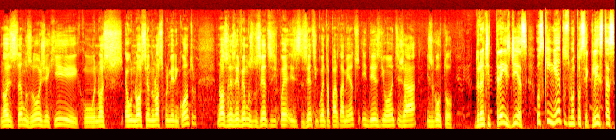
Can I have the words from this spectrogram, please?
Nós estamos hoje aqui, com nós, é o nosso, sendo o nosso primeiro encontro, nós reservamos 250, 250 apartamentos e desde ontem já esgotou. Durante três dias, os 500 motociclistas,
